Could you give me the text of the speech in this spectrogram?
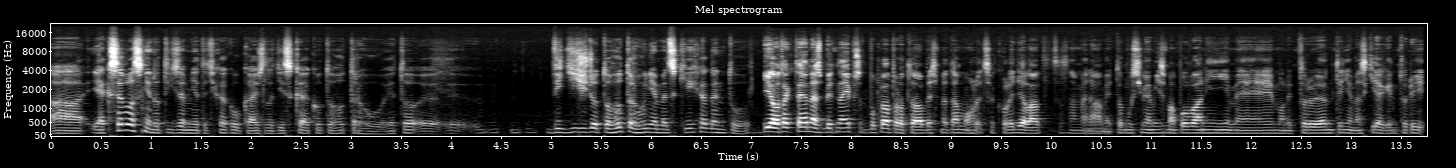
A jak se vlastně do té země teďka koukáš z hlediska jako toho trhu? Je to, eh, vidíš do toho trhu německých agentur? Jo, tak to je nezbytný předpoklad pro to, aby jsme tam mohli cokoliv dělat. To znamená, my to musíme mít zmapovaný, my monitorujeme ty německé agentury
